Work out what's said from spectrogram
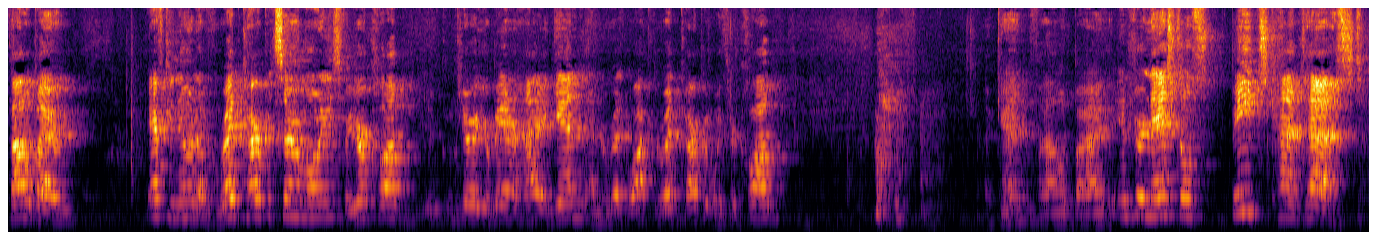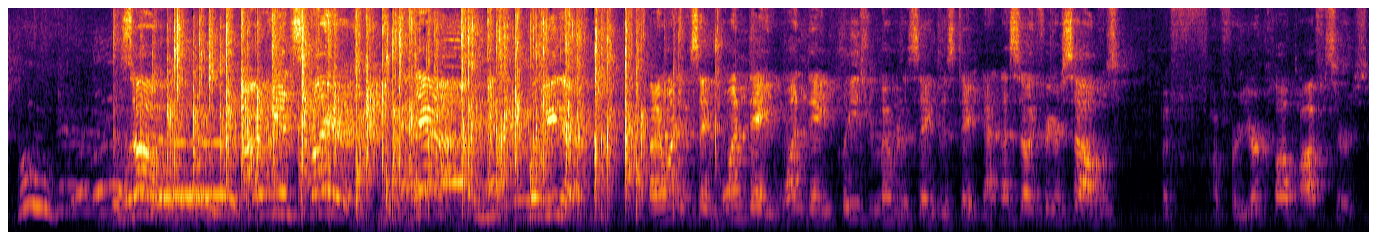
Followed by an afternoon of red carpet ceremonies for your club. You can carry your banner high again and red, walk the red carpet with your club. Again, followed by the International Speech Contest. So, are we inspired? Yeah, we'll be there. But I want you to save one date, one date. Please remember to save this date. Not necessarily for yourselves, but for your club officers.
